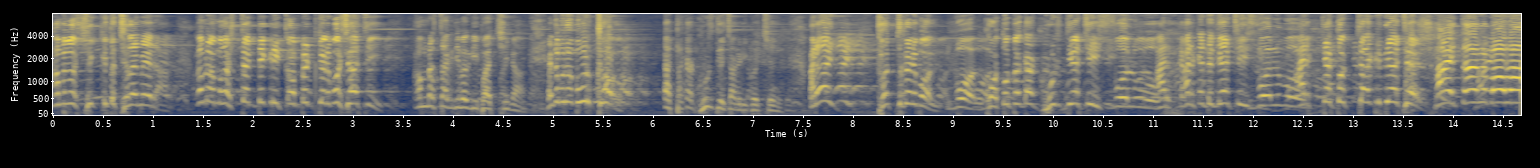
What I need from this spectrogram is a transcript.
আমরা তো শিক্ষিত ছেলে মেয়েরা আমরা মাস্টার ডিগ্রি কমপ্লিট করে বসে আছি আমরা চাকরি বাকরি পাচ্ছি না। এটা মধ্যে মূর্খ। আর টাকা ঘুষ দিয়ে চাকরি করছে। আরে সত্যি করে বল। বল। কত টাকা ঘুষ দিয়েছিস? বলব। আর কার কাছে দিয়েছিস? বলব। আর কে তোর চাকরি দিয়েছে? শয়তান বাবা!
